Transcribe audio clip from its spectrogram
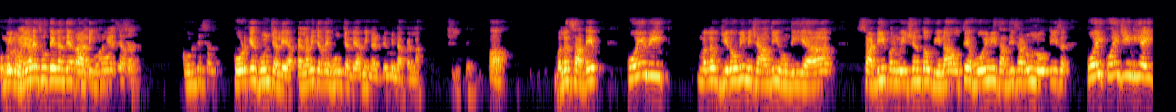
ਉਹ ਵੀ ਰੋਲੇ ਵਾਲੇ ਸੌਦੇ ਲੈਂਦੇ ਆ ਪਾਰਟੀ। ਕੋਰਟ ਦੇ ਦੇ ਕੇ ਹੁਣ ਚੱਲਿਆ ਪਹਿਲਾਂ ਨਹੀਂ ਚੱਲਦੇ ਹੁਣ ਚੱਲਿਆ ਮਹੀਨਾ ਡੇਢ ਮਹੀਨਾ ਪਹਿਲਾਂ। ਠੀਕ ਹੈ। ਹਾਂ। ਮਤਲਬ ਸਾਡੇ ਕੋਈ ਵੀ ਮਤਲਬ ਜਦੋਂ ਵੀ ਨਿਸ਼ਾਨਦੀ ਹੁੰਦੀ ਆ ਸਾਡੀ ਪਰਮਿਸ਼ਨ ਤੋਂ ਬਿਨਾ ਉੱਤੇ ਹੋ ਹੀ ਨਹੀਂ ਸਕਦੀ ਸਾਨੂੰ ਨੋਟਿਸ ਕੋਈ ਕੋਈ ਚੀਜ਼ ਨਹੀਂ ਆਈ।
